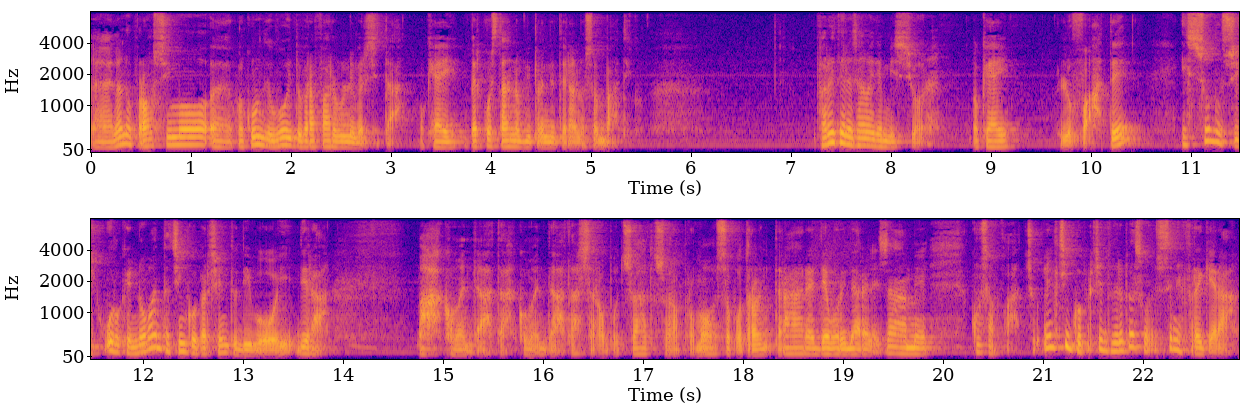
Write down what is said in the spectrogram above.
eh, l'anno prossimo eh, qualcuno di voi dovrà fare l'università, ok? Per quest'anno vi prendete l'anno sabbatico. Farete l'esame di ammissione, ok? Lo fate e sono sicuro che il 95% di voi dirà ma com'è andata, com'è andata, sarò bocciato, sarò promosso, potrò entrare, devo ridare l'esame, cosa faccio? E il 5% delle persone se ne fregherà,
